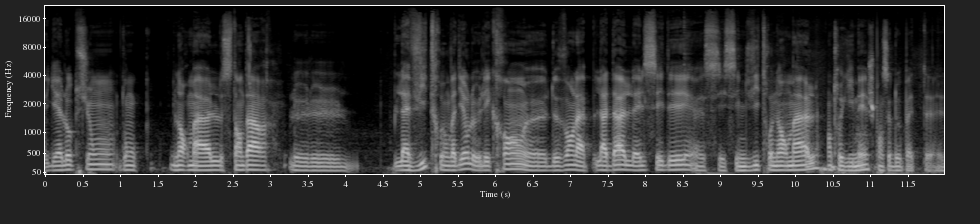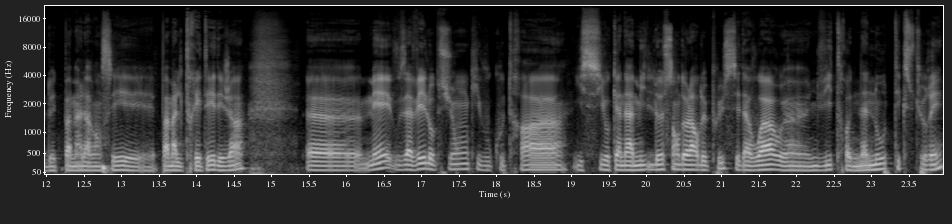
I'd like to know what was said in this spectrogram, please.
il y a l'option donc normale, standard, la vitre, on va dire l'écran euh, devant la, dalle LCD, euh, c'est une vitre normale entre guillemets. Je pense que ça doit, être, pas mal avancé pas mal traité déjà. Mais vous avez l'option qui vous coûtera ici au Canada 1200 dollars de plus, c'est d'avoir une vitre nano texturée.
